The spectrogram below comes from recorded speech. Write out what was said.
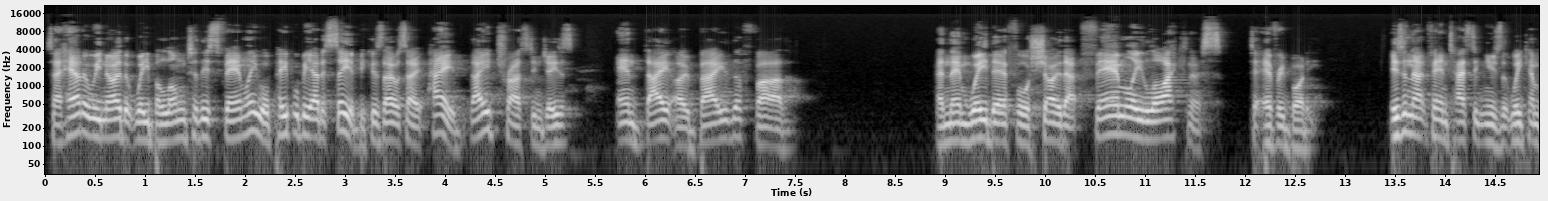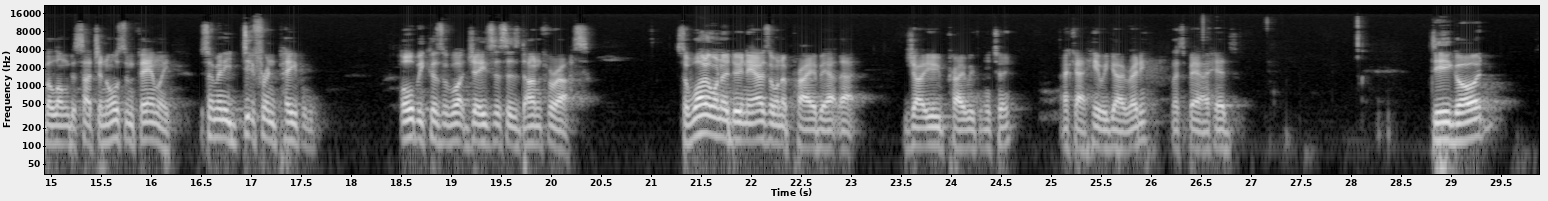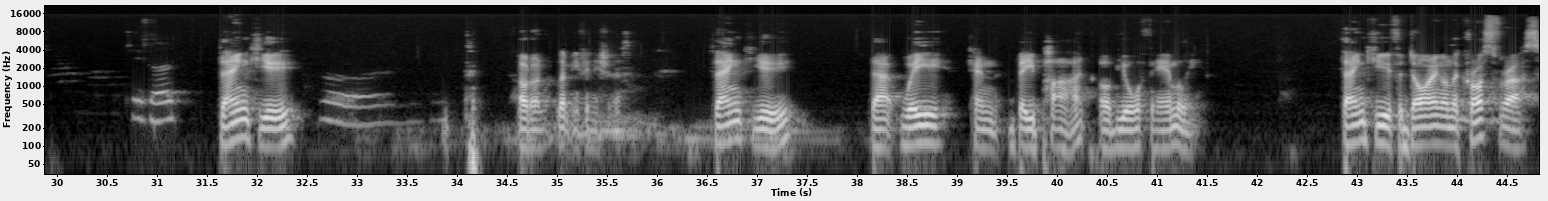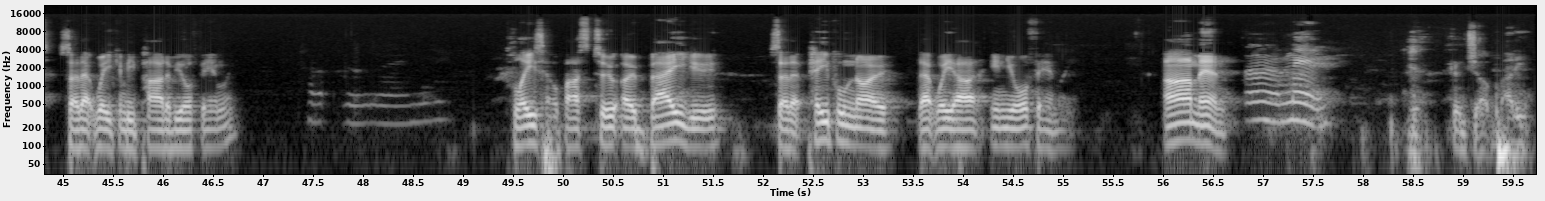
So how do we know that we belong to this family? Well, people will be able to see it because they will say, hey, they trust in Jesus and they obey the Father. And then we therefore show that family likeness to everybody. Isn't that fantastic news that we can belong to such an awesome family? So many different people, all because of what Jesus has done for us. So what I want to do now is I want to pray about that. Joe, you pray with me too. Okay, here we go. Ready? Let's bow our heads. Dear God, Jesus. thank you. Hold on, let me finish this. Thank you that we can be part of your family. Thank you for dying on the cross for us so that we can be part of your family. Please help us to obey you so that people know that we are in your family. Amen. Amen. Good job, buddy.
